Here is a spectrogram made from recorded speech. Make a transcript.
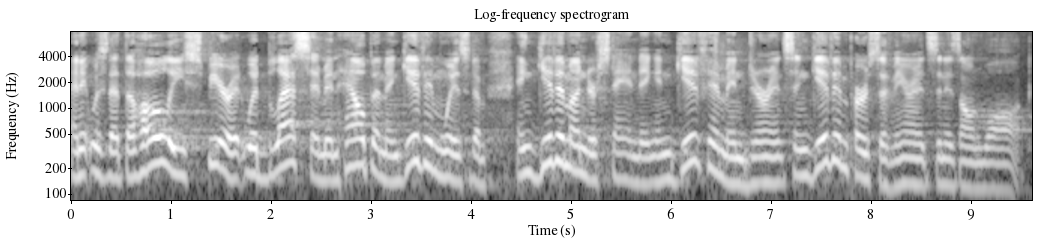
And it was that the Holy Spirit would bless him and help him and give him wisdom and give him understanding and give him endurance and give him perseverance in his own walk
